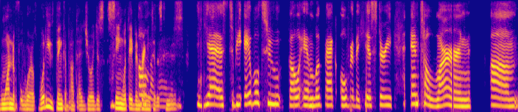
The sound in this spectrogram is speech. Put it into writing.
wonderful worlds. What do you think about that, Joy? Just seeing what they've been oh bringing oh to this gosh. community. Yes, to be able to go and look back over the history and to learn um,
